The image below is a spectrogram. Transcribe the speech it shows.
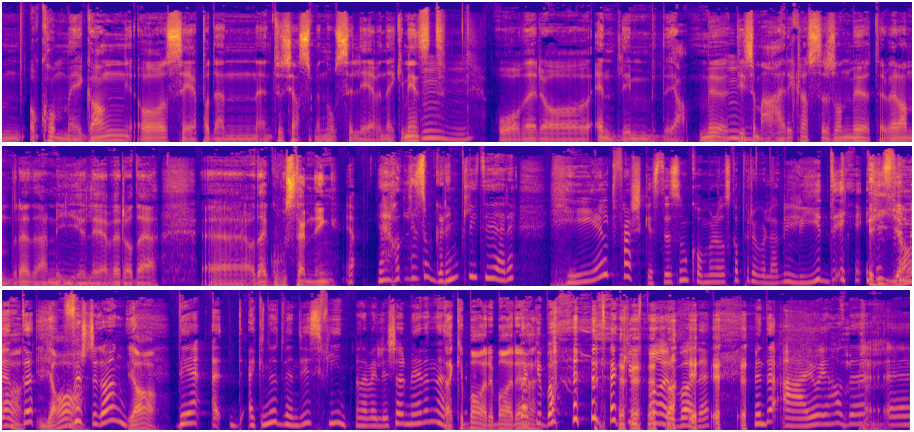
å, komme i gang og se på den entusiasmen hos elevene, ikke minst. Mm -hmm over og endelig ja, mm. De som er i klasser sånn, møter hverandre. Det er nye mm. elever, og det, eh, og det, er god stemning. Ja. Jeg hadde liksom glemt litt de der helt ferskeste som kommer og skal prøve å lage lyd i instrumentet ja, ja, første gang. Ja. Det, er, det, er, ikke nødvendigvis fint, men det er veldig sjarmerende. Det er ikke bare bare. Det er ikke, ba det er ikke bare bare. Men det er jo jeg hadde, eh,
